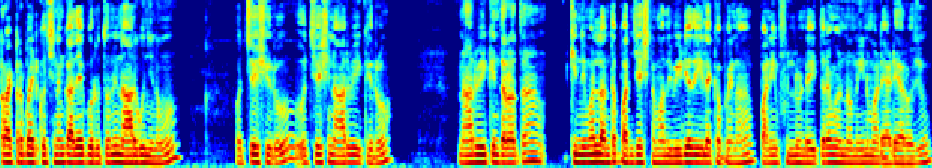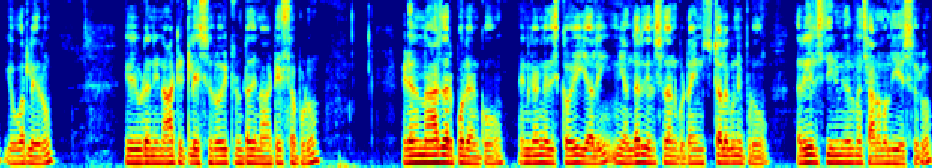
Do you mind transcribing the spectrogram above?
ట్రాక్టర్ బయటకు వచ్చినాక అదే గుర్రుతోని నారు గుంజినాము. వచ్చేసిర్రు వచ్చేసి నారు వీకిర్రు. నారు వీకిన తర్వాత కింది మళ్ళీ అంతా పని చేసినాం. అది వీడియో తీయలేకపోయినా పని ఫుల్ ఉండే ఇద్దరమే ఉన్నాం. నేను మా డాడీ ఆ రోజు ఎవరు లేరు. ఇక చూడండి నాటు ఎట్లా వేస్తారో ఇట్లుంటుంది నాటేసేటప్పుడు ఏదైనా నార్ సరిపోలే అనుకో వెనకంగా తీసుకుపోయి ఇవ్వాలి మీ అందరు తెలుస్తుంది అనుకుంటా. ఇన్స్టాలో కూడా ఇప్పుడు రీల్స్ దీని మీద కూడా చాలామంది చేస్తారు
